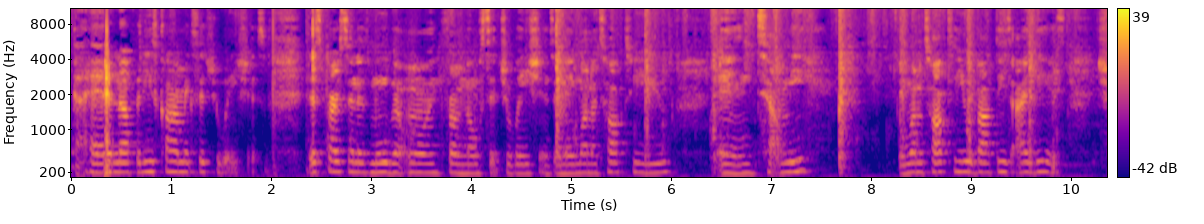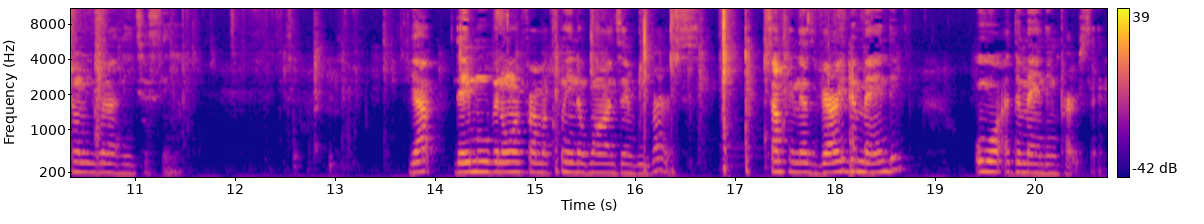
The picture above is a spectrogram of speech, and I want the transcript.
I had enough of these karmic situations. This person is moving on from those situations and they want to talk to you and tell me, they want to talk to you about these ideas. Show me what I need to see. Yep, they moving on from a Queen of Wands in reverse. Something that's very demanding or a demanding person.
